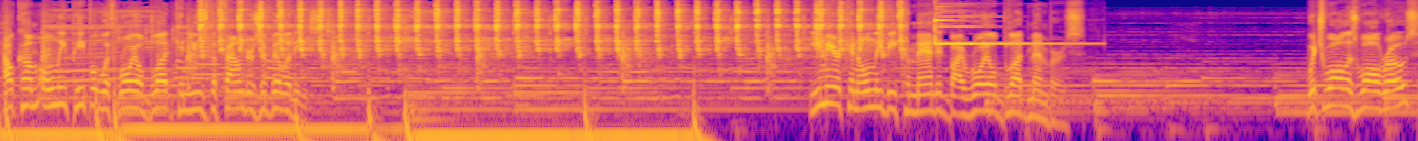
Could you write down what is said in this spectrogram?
How come only people with royal blood can use the Founder's abilities? Ymir can only be commanded by royal blood members. Which wall is Wall Rose?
